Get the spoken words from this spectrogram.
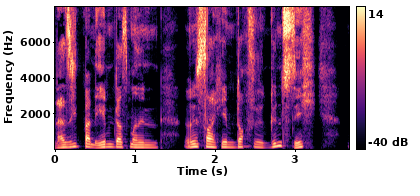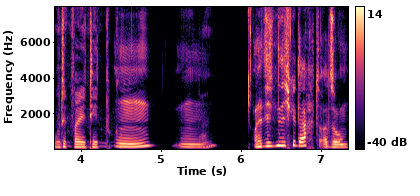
Da sieht man eben, dass man in Österreich eben doch für günstig gute Qualität bekommt. Mhm. Mhm. Hätte ich nicht gedacht. Also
